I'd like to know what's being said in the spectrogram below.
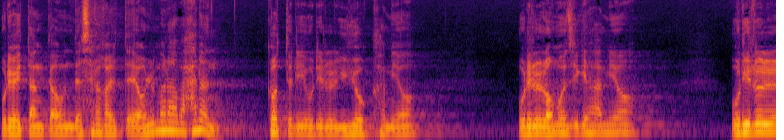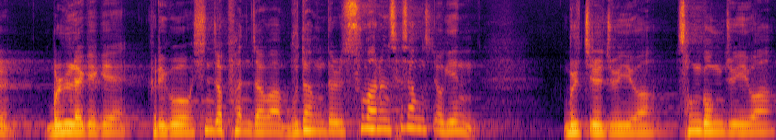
우리가 이 땅 가운데 살아갈 때 얼마나 많은 것들이 우리를 유혹하며 우리를 넘어지게 하며 우리를 몰래에게 그리고 신접한 자와 무당들 수많은 세상적인 물질주의와 성공주의와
